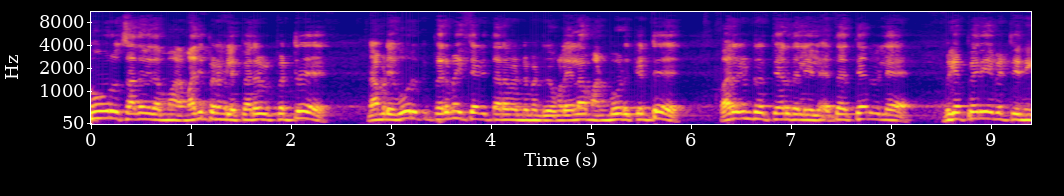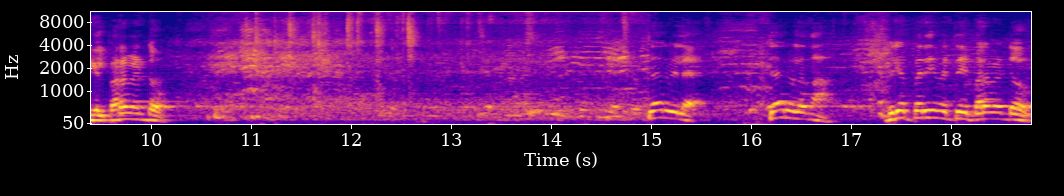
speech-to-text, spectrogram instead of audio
நூறு சதவீத மதிப்பெண்களை பெற பெற்று நம்முடைய ஊருக்கு பெருமை தேடி தர வேண்டும் என்று உங்களை எல்லாம் அன்போடு கேட்டு வருகின்ற தேர்தலில் தேர்வில் மிகப்பெரிய வெற்றி நீங்கள் பெற வேண்டும். தேர்வில் தேர்வில் தான். மிகப்பெரிய வெற்றியை பெற வேண்டும்.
